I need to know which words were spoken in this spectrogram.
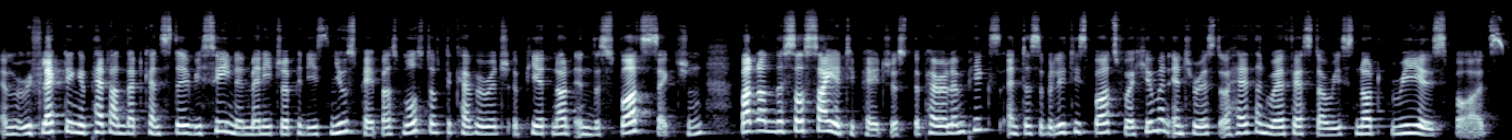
Um, reflecting a pattern that can still be seen in many Japanese newspapers, most of the coverage appeared not in the sports section, but on the society pages. The Paralympics and disability sports were human interest or health and welfare stories, not real sports.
